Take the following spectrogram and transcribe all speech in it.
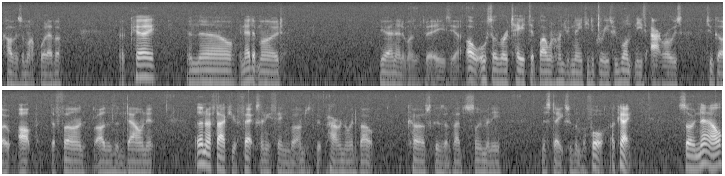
covers them up whatever. Okay and now in edit mode yeah, in edit mode is a bit easier. Oh, also rotate it by 180 degrees. We want these arrows to go up the fern rather than down it. I don't know if that actually affects anything, but I'm just a bit paranoid about curves because I've had so many mistakes with them before. Okay, so now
